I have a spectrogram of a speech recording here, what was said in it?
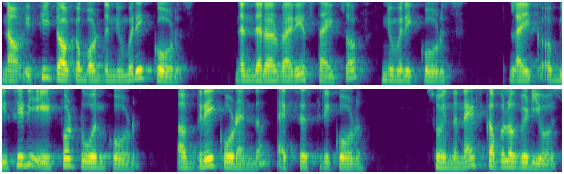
Now if we talk about the numeric codes, then there are various types of numeric codes like a BCD8421 code, a gray code and the XS3 code. So in the next couple of videos,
